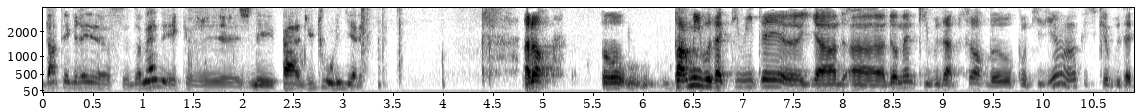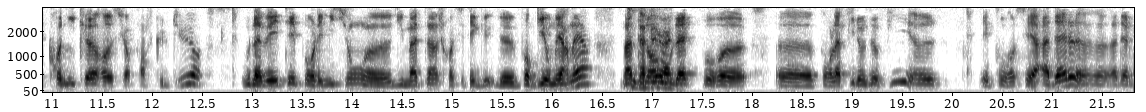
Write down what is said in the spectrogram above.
d'intégrer euh, ce domaine et que je n'ai pas du tout envie d'y aller. Alors, Parmi vos activités, euh, il y a un, domaine qui vous absorbe au quotidien, hein, puisque vous êtes chroniqueur euh, sur France Culture. Vous l'avez été pour l'émission euh, du matin, je crois que c'était pour Guillaume Erner. Maintenant, vous l'êtes pour, pour la philosophie, et pour c'est Adèle, Adèle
